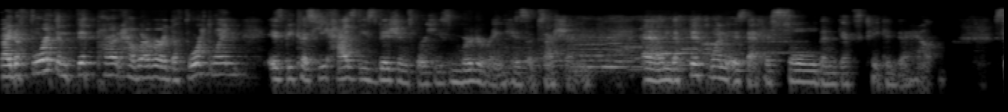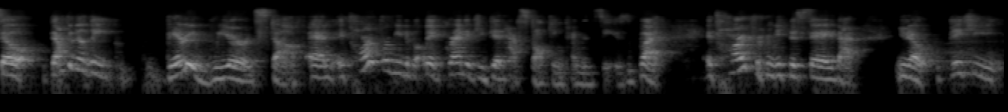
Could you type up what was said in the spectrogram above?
By the fourth and fifth part, however, the fourth one is because he has these visions where he's murdering his obsession. And the fifth one is that his soul then gets taken to hell. So definitely very weird stuff. And it's hard for me to, like, granted, he did have stalking tendencies, but it's hard for me to say that, you know, did he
